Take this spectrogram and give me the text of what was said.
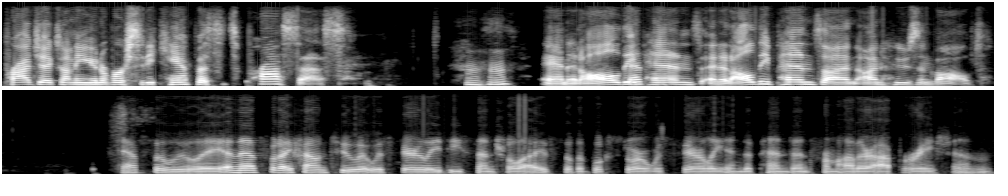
project on a university campus, it's a process Mhm. and it all That's- depends and it all depends on on who's involved Absolutely. And that's what I found too. It was fairly decentralized. So the bookstore was fairly independent from other operations.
